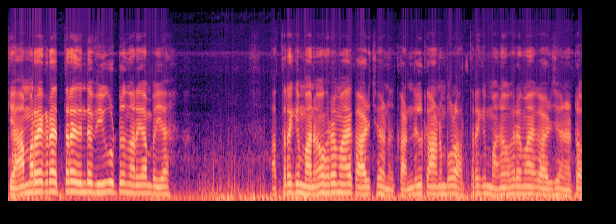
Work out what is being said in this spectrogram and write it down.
ക്യാമറയുടെ എത്ര ഇതിന്റെ വ്യൂ കിട്ടുമെന്ന് അറിയാൻ വയ്യ. അത്രയ്ക്ക് മനോഹരമായ കാഴ്ചയാണ്. കണ്ണിൽ കാണുമ്പോൾ അത്രയ്ക്ക് മനോഹരമായ കാഴ്ചയാണ് കേട്ടോ.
